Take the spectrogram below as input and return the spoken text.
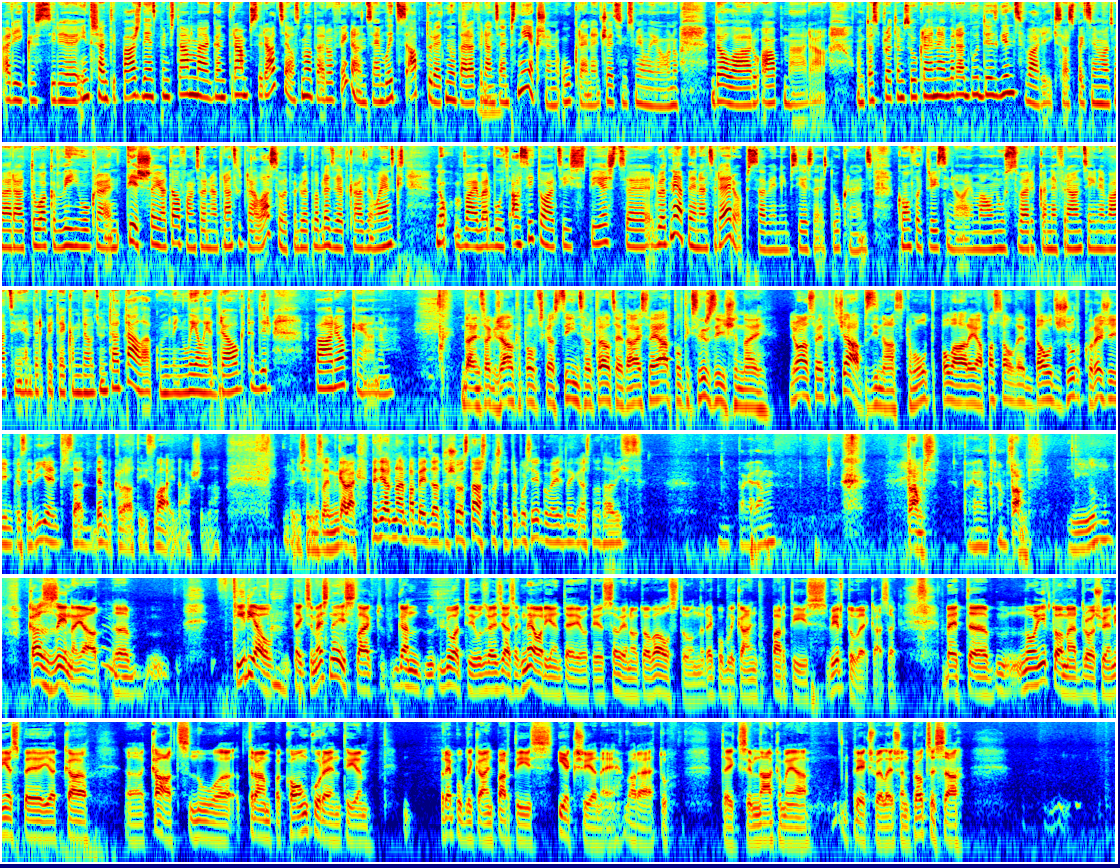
arī, kas ir uh, interesanti, pāris dienas pirms tam uh, gan Trumps ir atcēlis militāro finansējumu, līdz apturēt militārā finansējuma sniegšanu Ukrainai 400 miljonu dolāru dolāru apmērā. Un tas, protams, Ukrainai varētu būt diezgan svarīgs aspekts, ņemot vērā to, ka viņi Ukraina tieši šajā telefonsarunā transkriptā lasot, var ļoti labi redzēt, kā Zelenskis, nu, vai varbūt a, situācijas spiests e, ļoti neapmierināts ar Eiropas Savienības iesaistu Ukrainas konflikta risinājumā un uzsver, ka ne Francija, ne Vācija nedara pietiekami daudz un tā tālāk, un viņu lielie draugi tad ir pāri okeānam. Dainis saka, žēl, ka politiskās cīņas var traucēt ASV ārpolitikas virzīšanai. Jo ASV taču jāapzinās, ka multipolārajā pasaulē ir daudz žurku režīmu, kas ir ieinteresēti demokrātijas vājināšanā. Viņš ir mazliet garāk. Bet, ja runājam, pabeidzot šo stāstu, kurš tad būs ieguvējis beigās no tā visa? Pagaidām. Trumps. Pagaidām Trumps. Trumps. Nu, kas zina, jā. Mm ir jau, teiksim, es neizslēgtu, gan ļoti uzreiz jāsaka, neorientējoties Savienoto valstu un republikāņu partijas virtuvē, kā saka. Bet eh, nu, ir tomēr droši vien iespēja, ka eh, kāds no Trumpa konkurentiem republikāņu partijas iekšienē varētu, teiksim, nākamajā priekšvēlēšana procesā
